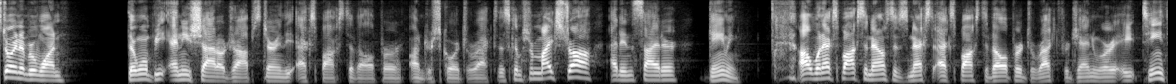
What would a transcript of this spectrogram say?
Story number one. There won't be any shadow drops during the Xbox developer underscore direct. This comes from Mike Straw at Insider Gaming. Uh, when Xbox announced its next Xbox Developer Direct for January 18th,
